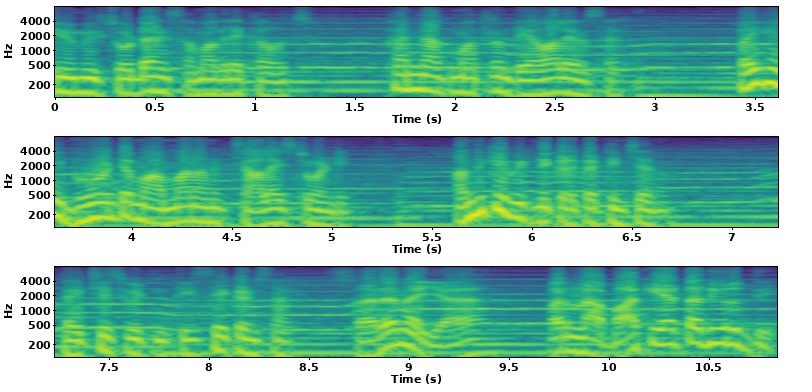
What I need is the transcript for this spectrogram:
ఇవి మీకు చూడడానికి సమాధులే కావచ్చు కానీ నాకు మాత్రం దేవాలయం సార్. పైగా ఈ భూమి అంటే మా అమ్మ నాన్నకి చాలా ఇష్టం అండి. అందుకే వీటిని ఇక్కడ కట్టించాను. దయచేసి వీటిని తీసేయకండి సార్. సరేనయ్యా మరి నా బాకీ ఎట్టా తీరుద్ది?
